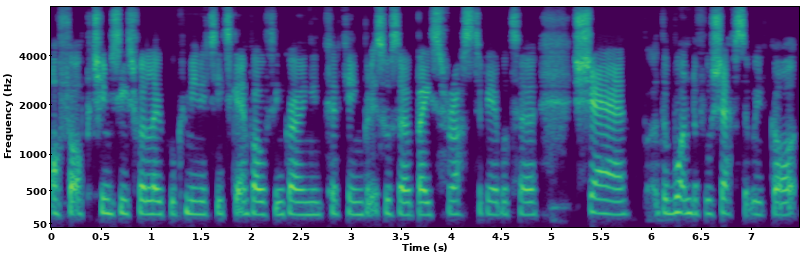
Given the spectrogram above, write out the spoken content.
offer opportunities for a local community to get involved in growing and cooking, but it's also a base for us to be able to share the wonderful chefs that we've got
